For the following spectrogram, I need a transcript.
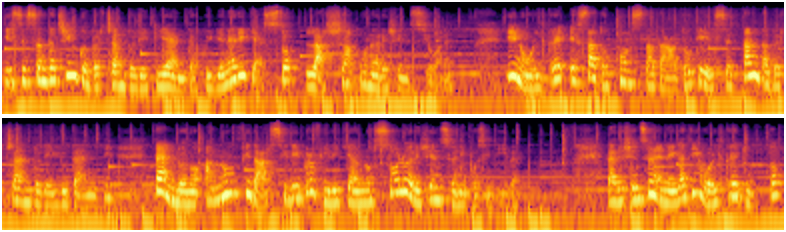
Il 65% dei clienti a cui viene richiesto lascia una recensione. Inoltre è stato constatato che il 70% degli utenti tendono a non fidarsi dei profili che hanno solo recensioni positive. La recensione negativa, oltretutto,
